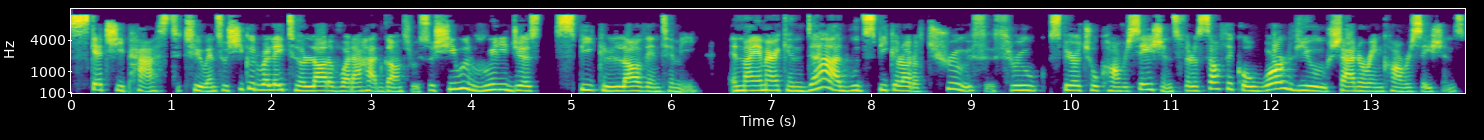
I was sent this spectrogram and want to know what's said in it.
sketchy past too. And so she could relate to a lot of what I had gone through. So she would really just speak love into me. And my American dad would speak a lot of truth through spiritual conversations, philosophical worldview shattering conversations.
